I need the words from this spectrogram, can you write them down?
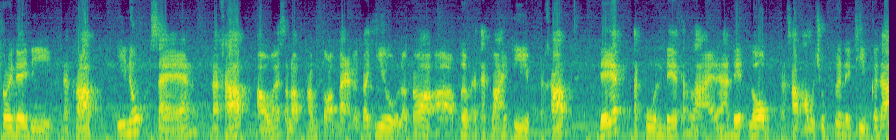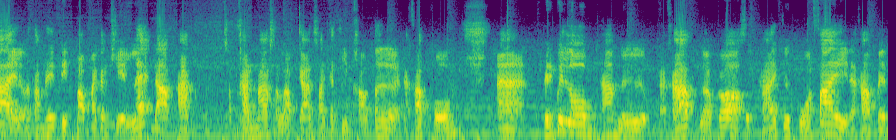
ช่วยได้ดีนะครับอินุแสงนะครับ เอาไว้สำหรับทำก่อแตกแล้วก็ฮิลแล้วก็เพิ่ม Attack Bar ให้ทีมนะครับ เดทตระกูลเดททั้งหลายนะฮะเดทลมนะครับเอาไปชุบเพื่อนในทีมก็ได้ แล้วก็ทำให้ติดปรับไม้กางเขนและดาบหักสำคัญมากสำหรับการซัดกับทีมเคาน์เตอร์นะครับผมอ่าเป็นกวินลมห้ามลืมนะครับแล้วก็สุดท้ายคือปัวไฟนะครับเป็น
